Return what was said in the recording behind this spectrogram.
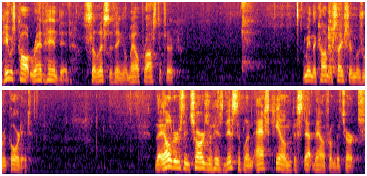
He was caught red handed soliciting a male prostitute. I mean, the conversation was recorded. The elders in charge of his discipline asked him to step down from the church.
